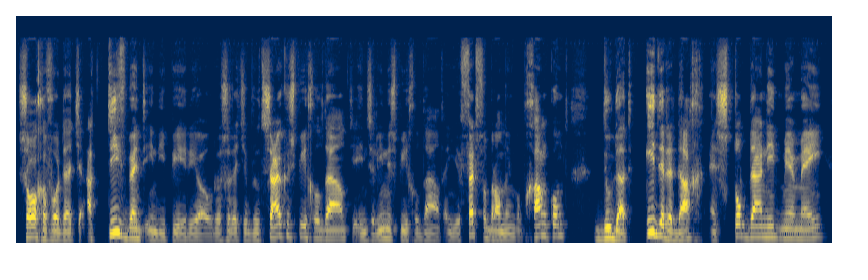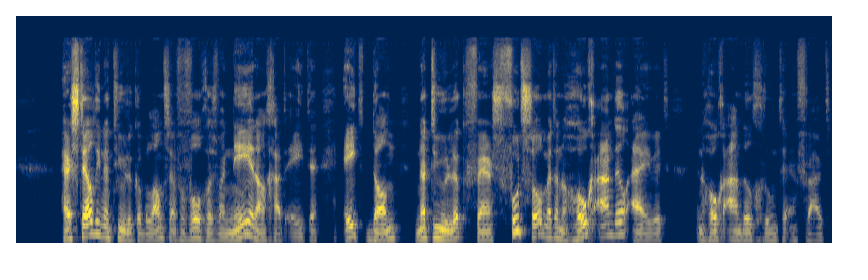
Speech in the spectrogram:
Zorg ervoor dat je actief bent in die periode, zodat je bloedsuikerspiegel daalt, je insulinespiegel daalt en je vetverbranding op gang komt. Doe dat iedere dag en stop daar niet meer mee. Herstel die natuurlijke balans en vervolgens, wanneer je dan gaat eten, eet dan natuurlijk vers voedsel met een hoog aandeel eiwit, een hoog aandeel groente en fruit.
